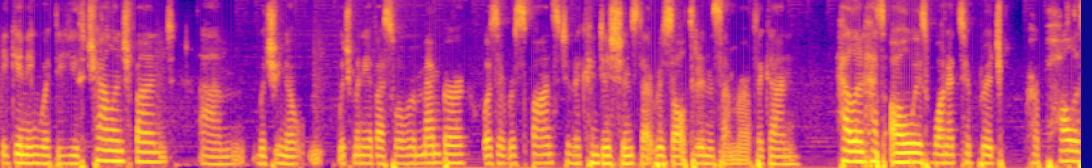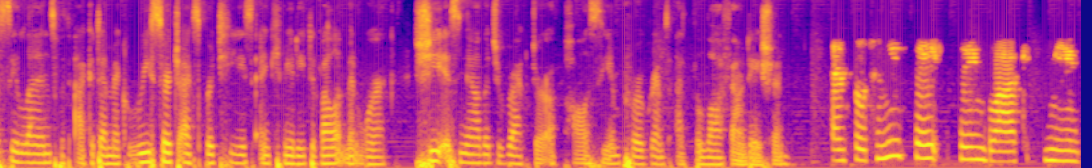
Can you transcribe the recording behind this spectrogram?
beginning with the Youth Challenge Fund, um, which you know, which many of us will remember, was a response to the conditions that resulted in the Summer of the Gun. Helen has always wanted to bridge her policy lens with academic research expertise and community development work. She is now the director of policy and programs at the Law Foundation. And so to me, say, saying black means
